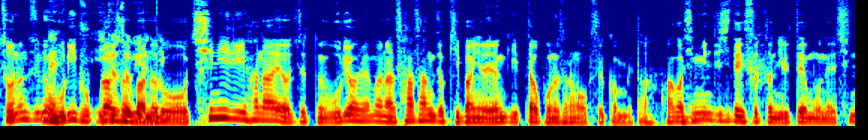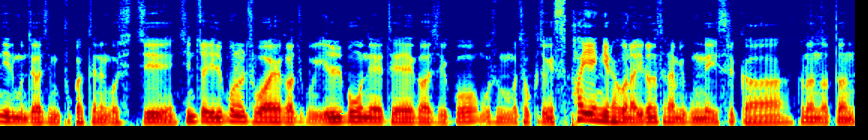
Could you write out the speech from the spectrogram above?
저는 지금 네, 우리 국가 전반으로 친일이 하나의 어쨌든 우려할 만한 사상적 기반이나 이런 게 있다고 보는 사람은 없을 겁니다. 과거 음. 식민지 시대에 있었던 일 때문에 친일 문제가 지금 부각되는 것이지 진짜 일본을 좋아해 가지고 일본에 대해 가지고 무슨 뭐 적극적인 스파이 행위를 하거나 이런 사람이 국내에 있을까 그런 어떤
